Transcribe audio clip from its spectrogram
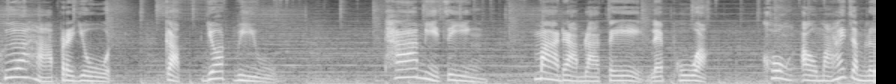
เพื่อหาประโยชน์กับยอดวิว ถ้ามีจริง มาดามลาเต้และพวก คงเอามาให้จำเล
